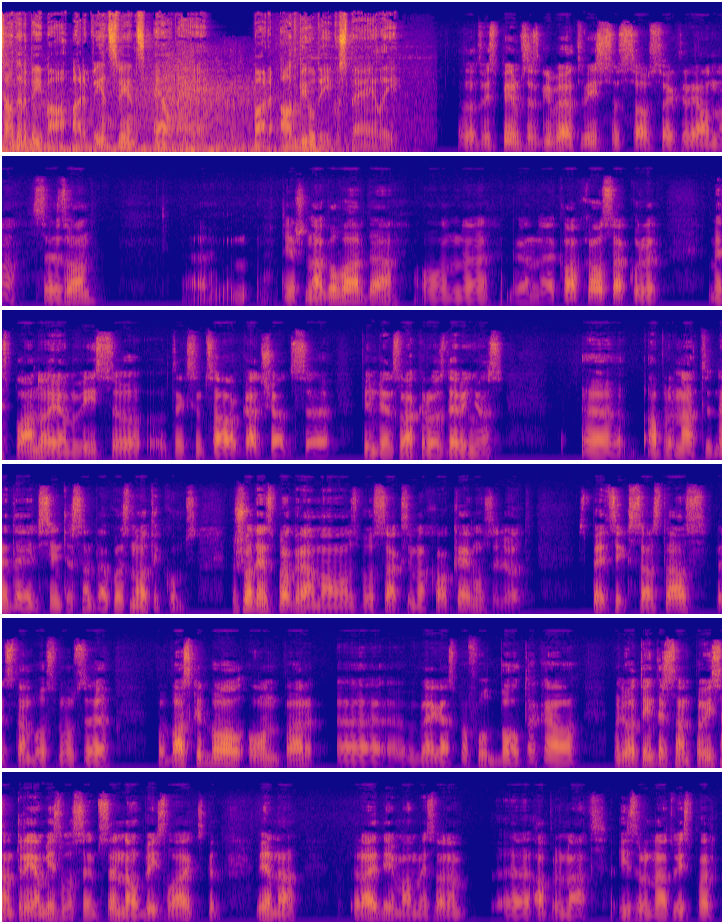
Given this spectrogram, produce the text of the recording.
sadarbībā ar 11 LV par atbildīgu spēli. Tad vispirms es gribētu visus apsveikt ar jauno sezonu. Eh, tieši Naglvārdā un eh, gan Klaphausā, kur mēs plānojam visu, teiksim, caur gadu šādas eh, pirmdienas vakaros deviņos aprunāt nedēļas interesantākos notikumus. Nu, šodienas programmā mums būs sāksim ar hokeju, mums ir ļoti spēcīgs sastāvs, pēc tam būs mums uh, par basketbolu un par uh, beigās par futbolu. Tā kā man ļoti interesanti pa visām trijām izlasēm. Sen nav bijis laiks, kad vienā raidījumā mēs varam uh, aprunāt, izrunāt vispār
